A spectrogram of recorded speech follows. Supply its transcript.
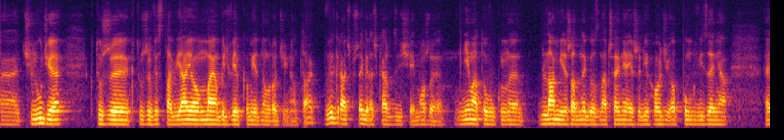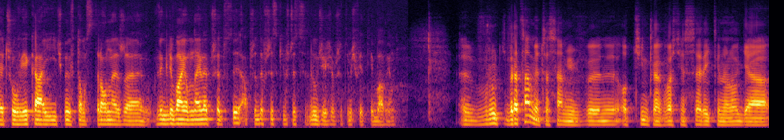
e, ci ludzie, którzy, którzy wystawiają, mają być wielką jedną rodziną, tak? Wygrać, przegrać każdy dzisiaj może. Nie ma to w ogóle dla mnie żadnego znaczenia, jeżeli chodzi o punkt widzenia człowieka i idźmy w tą stronę, że wygrywają najlepsze psy, a przede wszystkim wszyscy ludzie się przy tym świetnie bawią. Wró- Wracamy czasami w e, odcinkach właśnie z serii Kynologia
